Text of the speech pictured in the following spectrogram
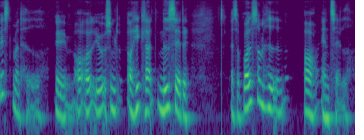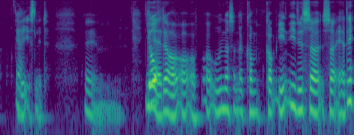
vidste, man havde, øhm, og, og, jo, som, og helt klart nedsætte altså voldsomheden og antallet ja. Væsentligt. Øhm, det Jo. er det, og, og, og, og uden at, sådan at komme kom ind i det, så, så er det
